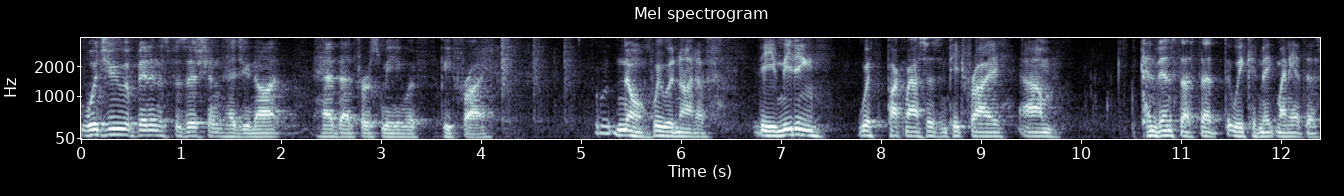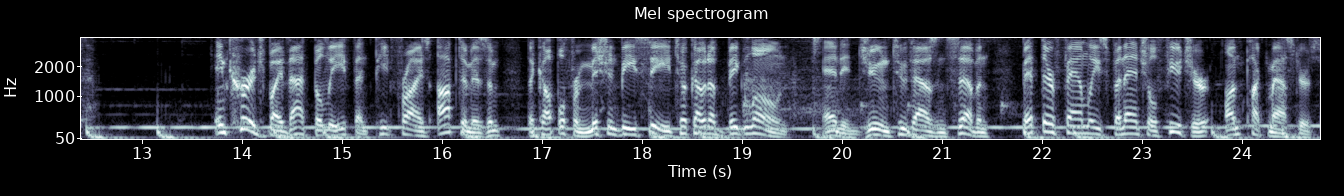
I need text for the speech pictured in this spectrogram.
Would you have been in this position had you not had that first meeting with Pete Fry? No, we would not have. The meeting with Puckmasters and Pete Fry um, convinced us that we could make money at this. Encouraged by that belief and Pete Fry's optimism, the couple from Mission, BC took out a big loan and in June 2007 bet their family's financial future on Puckmasters.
